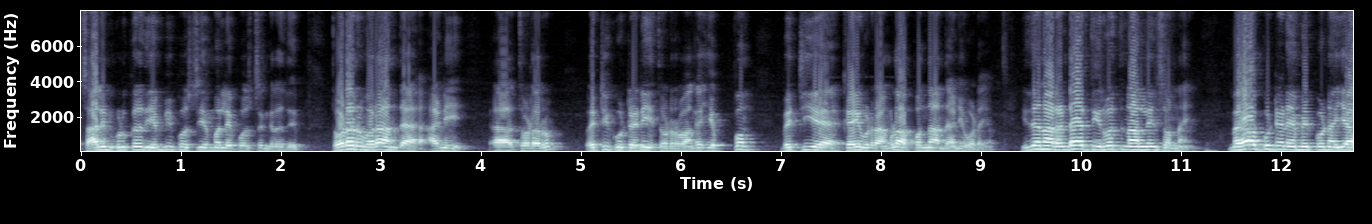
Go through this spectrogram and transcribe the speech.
ஸ்டாலின் கொடுக்கறது எம்பி போஸ்ட் எம்எல்ஏ போஸ்ட்டுங்கிறது தொடரும் வர அந்த அணி தொடரும். வெற்றி கூட்டணி தொடருவாங்க. எப்போ வெற்றியை கைவிடுறாங்களோ அப்போ தான் அந்த அணி உடையும். இதை நான் ரெண்டாயிரத்தி இருபத்தி நாலுலேயும் சொன்னேன். மெகா கூட்டணி அமைப்புன்னு ஐயா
